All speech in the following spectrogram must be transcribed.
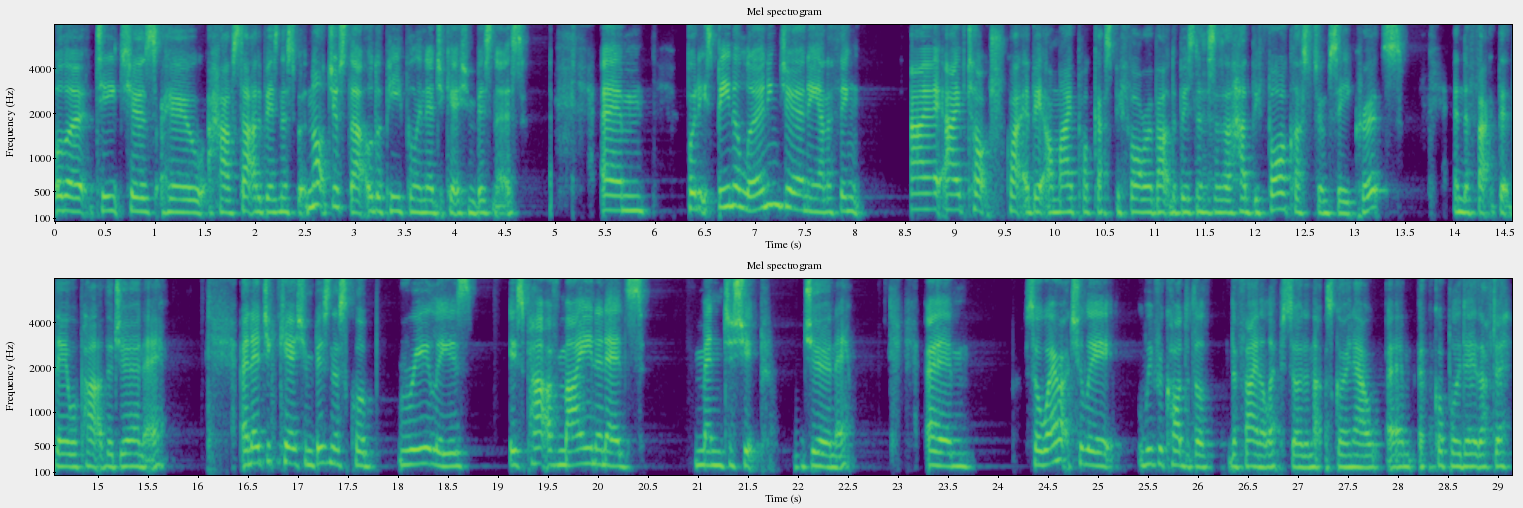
other teachers who have started a business, but not just that, other people in education business. Um, but it's been a learning journey, and I think I, I've talked quite a bit on my podcast before about the businesses I had before Classroom Secrets and the fact that they were part of the journey. An education business club really is is part of mine and Ed's mentorship journey. Um, so we're actually we've recorded the, the final episode and that's going out um, a couple of days after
